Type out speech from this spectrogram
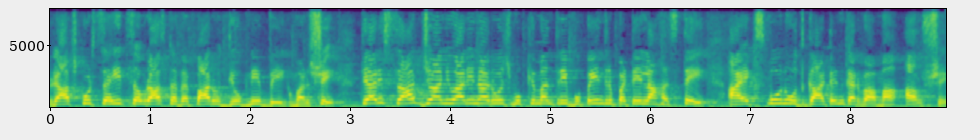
રાજકોટ સહિત સૌરાષ્ટ્રના વેપાર ઉદ્યોગને વેગ મળશે. ત્યારે સાત જાન્યુઆરીના રોજ મુખ્યમંત્રી ભૂપેન્દ્ર પટેલના હસ્તે આ એક્સપોનું ઉદ્ઘાટન કરવામાં આવશે.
